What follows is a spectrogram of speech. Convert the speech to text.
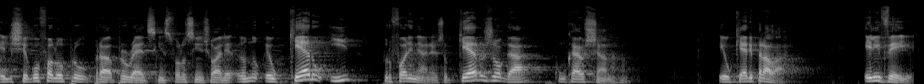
ele chegou e falou para o Redskins, falou o seguinte, olha, eu, não, eu quero ir para o 49ers, eu quero jogar com Kyle Shanahan. Eu quero ir para lá. Ele veio.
